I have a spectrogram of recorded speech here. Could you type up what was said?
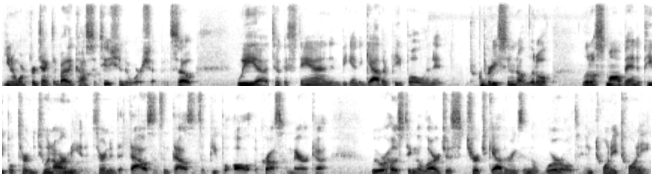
you know, we're protected by the Constitution to worship. And so we uh, took a stand and began to gather people, and it pretty soon a little little small band of people turned into an army, and it turned into thousands and thousands of people all across America. We were hosting the largest church gatherings in the world in 2020.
